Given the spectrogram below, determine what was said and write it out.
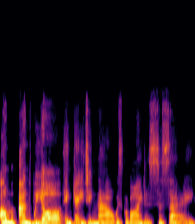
Um, and we are engaging now with providers to say,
